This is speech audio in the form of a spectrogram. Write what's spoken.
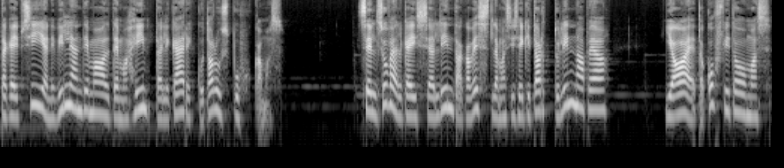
Ta käib siiani Viljandimaal tema Heimtali Kääriku talus puhkamas. sel suvel käis seal Lindaga vestlemas isegi Tartu linnapea ja aeda kohvi toomas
